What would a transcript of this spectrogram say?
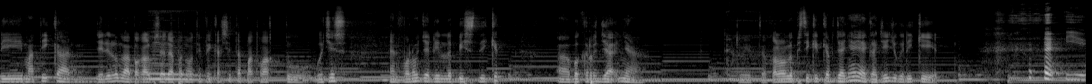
dimatikan. Jadi lu nggak bakal bisa Hmm. dapat notifikasi tepat waktu, which is handphone lu jadi lebih sedikit eh, bekerjanya. Gitu. Kalau lebih sedikit kerjanya ya gaji juga dikit. iya.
